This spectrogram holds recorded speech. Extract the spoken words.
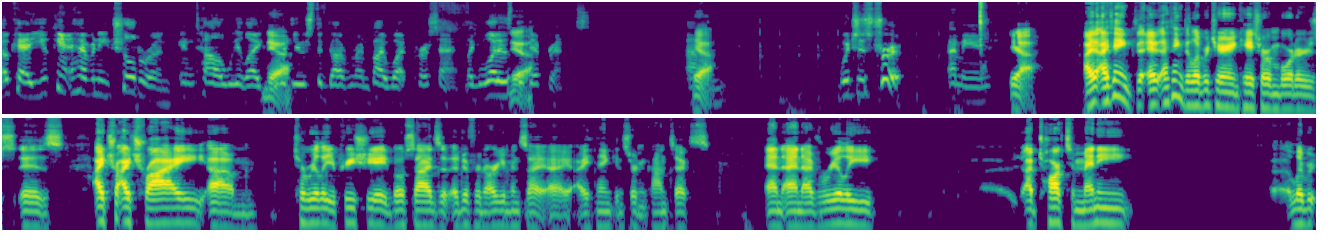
Okay, you can't have any children until we like Yeah. reduce the government by what percent? Like what is Yeah. the difference? Yeah. Um, which is true. I mean, yeah i, I think the, i think the libertarian case for open borders is i try I try um to really appreciate both sides of, of different arguments I, I i think in certain contexts and and i've really uh, i've talked to many uh, liber-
